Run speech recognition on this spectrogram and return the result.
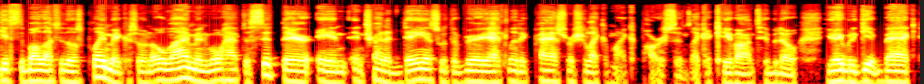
gets the ball out to those playmakers. So an O lineman won't have to sit there and and try to dance with a very athletic pass rusher like a Micah Parsons, like a Kayvon Thibodeaux. You're able to get back,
